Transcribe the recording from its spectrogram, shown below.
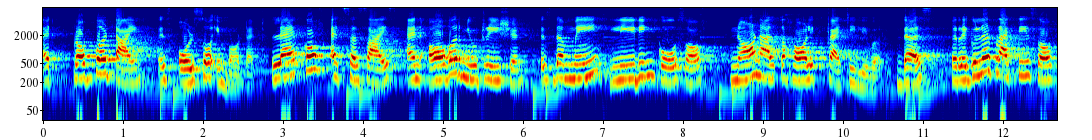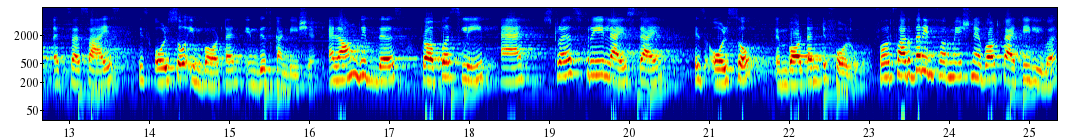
at proper time is also important. Lack of exercise and overnutrition is the main leading cause of non-alcoholic fatty liver. Thus, regular practice of exercise is also important in this condition. Along with this, proper sleep and stress-free lifestyle is also important to follow. For further information about fatty liver,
